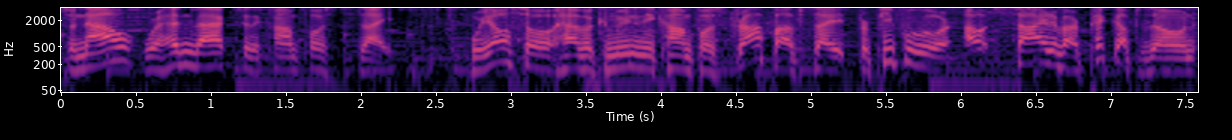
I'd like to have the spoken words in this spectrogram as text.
So now we're heading back to the compost site. We also have a community compost drop-off site for people who are outside of our pickup zone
